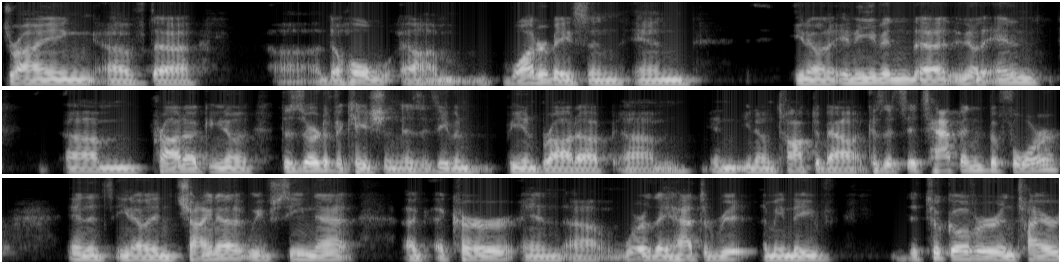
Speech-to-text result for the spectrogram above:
drying of the uh, the whole um, water basin and you know and even the you know the end um, product you know desertification is, is even being brought up um, and you know and talked about because it's it's happened before and it's you know in China we've seen that occur and uh, where they had to re- i mean they've it took over entire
